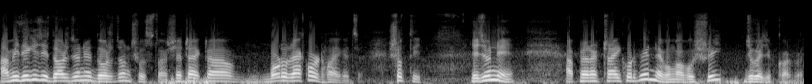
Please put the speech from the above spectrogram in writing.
আমি দেখেছি দশজনের দশজন সুস্থ। সেটা একটা বড় রেকর্ড হয়ে গেছে। সত্যি। এই জন্যে আপনারা ট্রাই করবেন এবং অবশ্যই যোগাযোগ করবেন।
